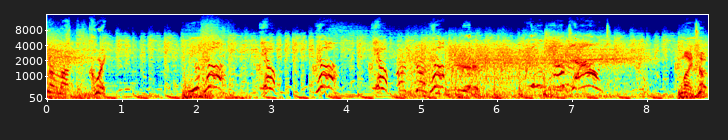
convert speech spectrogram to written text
Come on, quick! You huh! Yo! Huh! Yo! Huh! Watch out! My turn.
